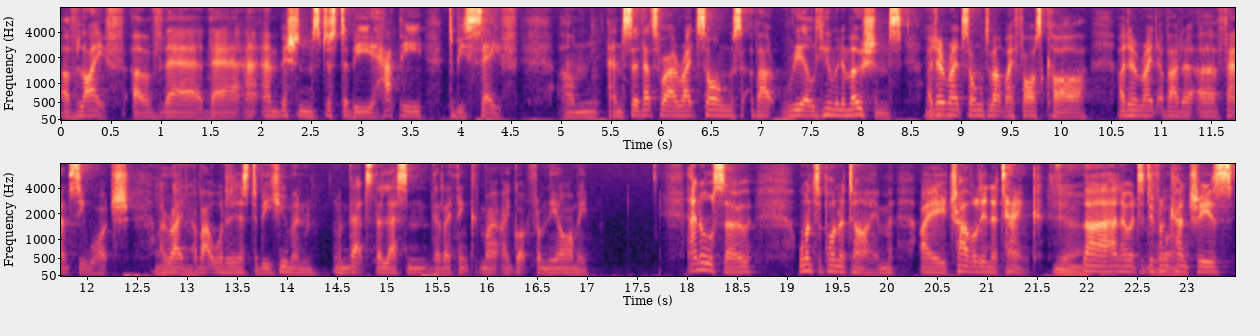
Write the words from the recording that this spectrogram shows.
of life, of their their a- ambitions just to be happy, to be safe. Um, and so that's why I write songs about real human emotions. I don't write songs about my fast car. I don't write about a, a fancy watch. I write about what it is to be human, and that's the lesson that I think my, I got from the army. And also, once upon a time, I traveled in a tank. Yeah. Uh, and I went to different Wow. countries.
